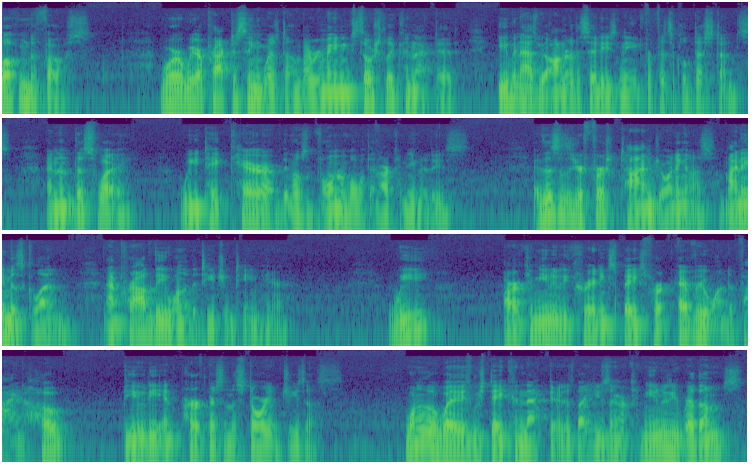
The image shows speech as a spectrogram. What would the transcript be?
Welcome to FOS, where we are practicing wisdom by remaining socially connected even as we honor the city's need for physical distance. And in this way, we take care of the most vulnerable within our communities. If this is your first time joining us, my name is Glenn, and I'm proud to be one of the teaching team here. We are a community creating space for everyone to find hope, beauty, and purpose in the story of Jesus. One of the ways we stay connected is by using our community rhythms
